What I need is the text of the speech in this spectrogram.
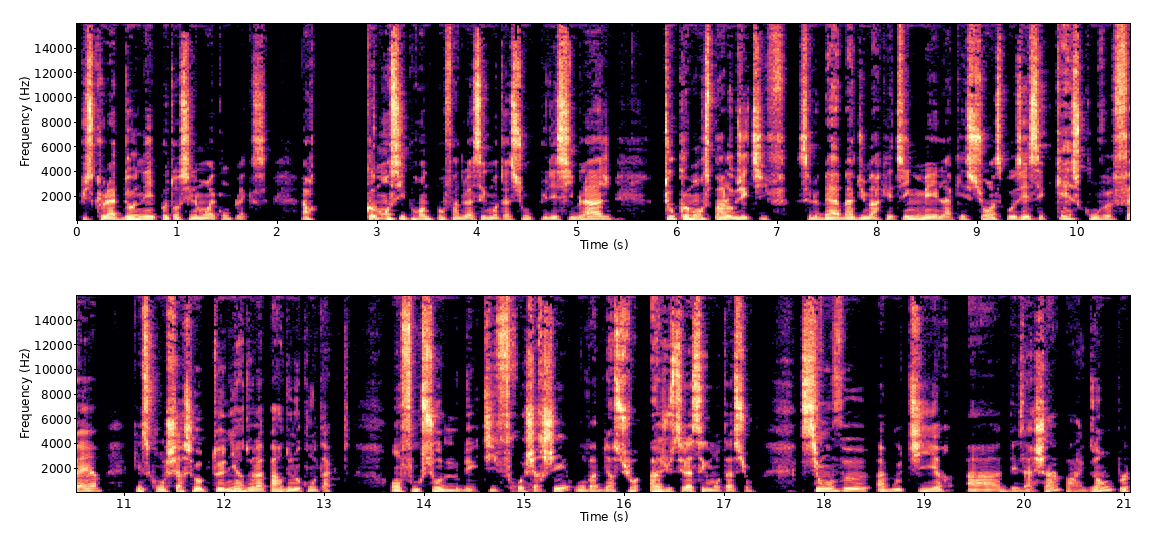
puisque la donnée potentiellement est complexe. Alors comment s'y prendre pour faire de la segmentation puis des ciblages? Tout commence par l'objectif. C'est le béaba du marketing, mais la question à se poser, c'est qu'est-ce qu'on veut faire, qu'est-ce qu'on cherche à obtenir de la part de nos contacts? En fonction de l'objectif recherché, on va bien sûr ajuster la segmentation. Si on veut aboutir à des achats, par exemple,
